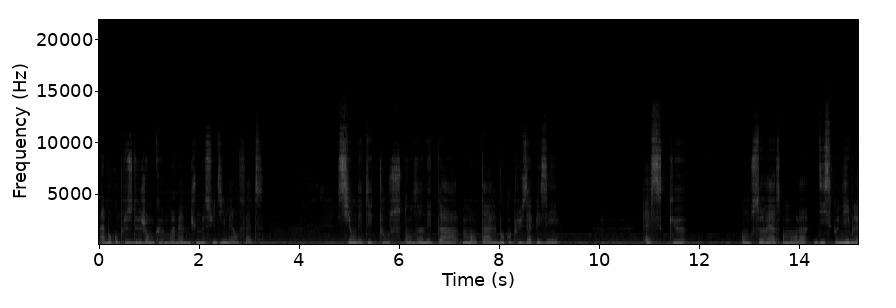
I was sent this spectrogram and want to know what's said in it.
à beaucoup plus de gens que moi-même, je me suis dit, mais en fait, si on était tous dans un état mental beaucoup plus apaisé, est-ce que on serait à ce moment-là disponible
